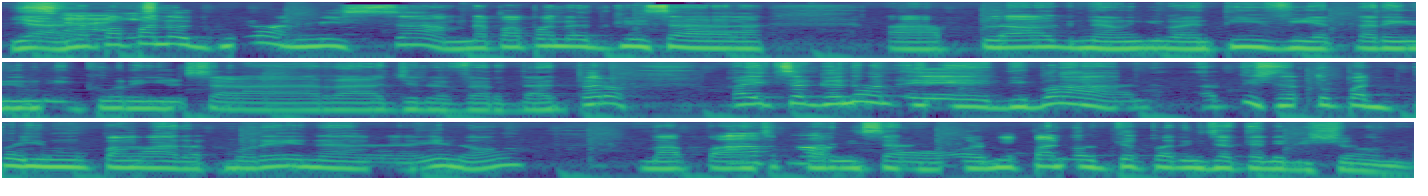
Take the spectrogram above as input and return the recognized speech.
Yeah, Sa napapanood ko yun, Miss Sam. Napapanood ko sa ah, plug ng UNTV at narinig ko rin yun sa Radyo La Verdad. Pero kahit sa ganun, eh, di ba, at least natupad pa yung pangarap mo rin na, you know, mapasok pa rin sa, or mapanood ka pa rin sa telebisyon.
